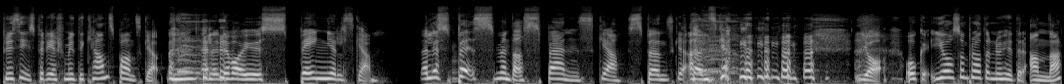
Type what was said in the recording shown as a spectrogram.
Precis, för er som inte kan spanska. Eller det var ju spengelska. Eller spe, vänta, spänska. Spanska. Spänska. Ja, och jag som pratar nu heter Anna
